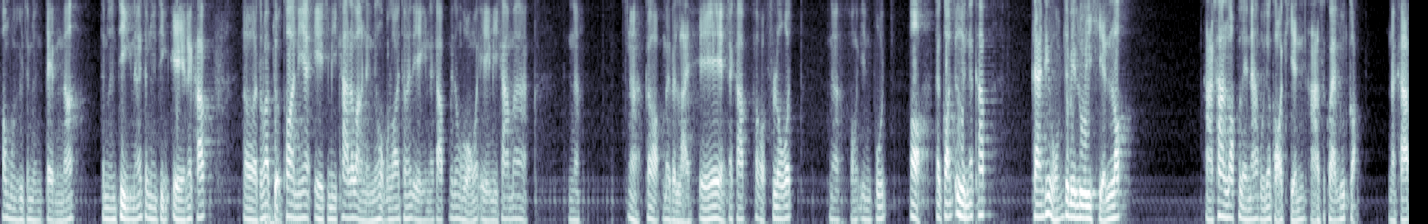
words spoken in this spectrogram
ข้อมูลคือจำนวนเต็มเนาะจำนวนจริงนะจำนวนจริง a นะครับสำหรับโจทย์ข้อนี้ a จะมีค่าระหว่าง1ถึง600เท่านั้นเองนะครับ ไม่ต้องห่วงว่า a มีค่ามากนะอะก็ไม่เป็นไร a นะครับเท่ากับ float นะของ input อ๋อแต่ก่อนอื่นนะครับแทนที่ผมจะไปลุยเขียนล็อก หาค่าล็อกเลยนะ ผมจะขอเขียนหา square root ก่อนนะครับ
